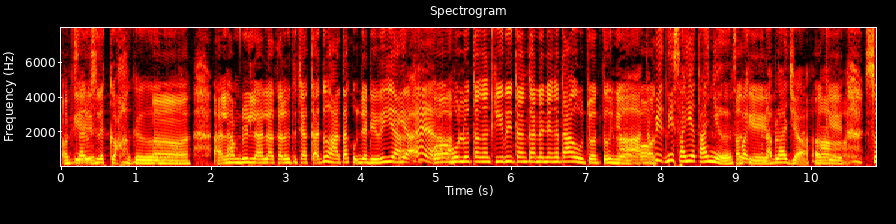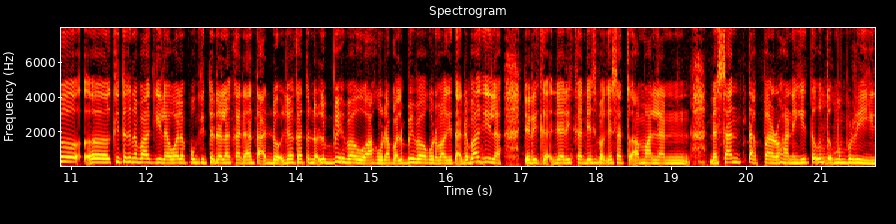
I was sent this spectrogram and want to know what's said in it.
Okey. Selalu sedekah ke Uh, Alhamdulillah lah Kalau kita cakap tu ha, Takut jadi riak Riak, eh? uh, Hulu dulu tangan kiri tangan kanan jangan tahu contohnya. Ah, Oh, Tapi ni saya tanya sebab Okey. kita nak belajar. Okey. Ah. So uh, kita kena bagilah walaupun kita dalam keadaan tak ada. Jangan kata nak lebih baru aku dapat lebih baru aku nak bagi tak ada bagilah. Jadi jadikan dia sebagai satu amalan dan santapan rohani kita untuk memberi.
